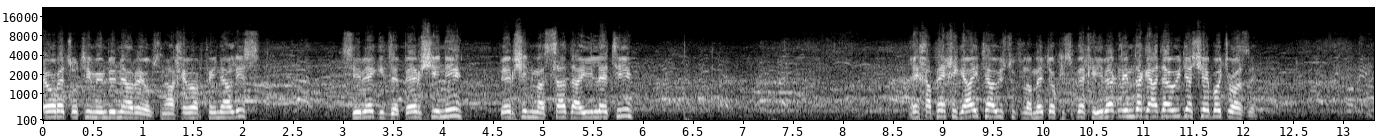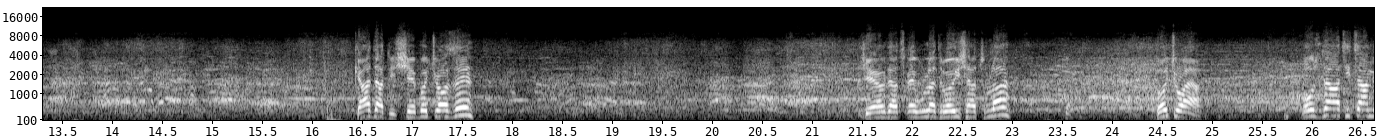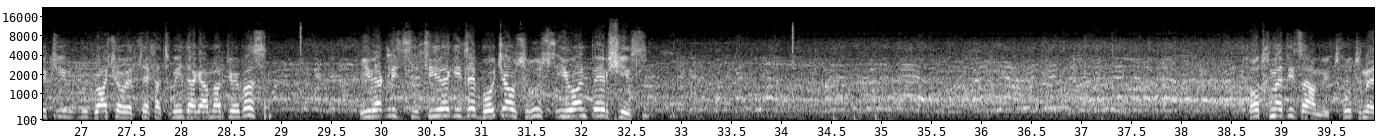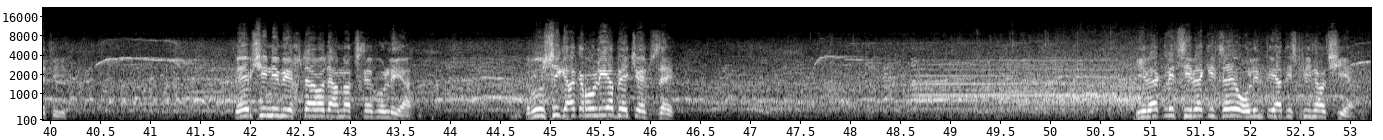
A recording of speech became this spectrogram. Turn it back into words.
მეორე წუთი მიმდინარეობს ნახევარფინალის. სირეგიძე პერშინი. პერშინმა სადა ილეთი. ეხა ფეხი გაითავისუფლა მეტოქის ფეხი ირაკლიმ და გადავიდა შებოჭვაზე. გადადის შებოჭვაზე. ჯერ დაწყებულა დროის ათვლა. ბოჭვა 30 წამი გვაშოვებს ეხა წმინდა გამარჯვებას ირაკლის სირაკიძე ბოჭავს რუს ივან პერშინს. 14 წამი 15 პერშინი მიხვდა რომ დამარცხებულია. რუსი გაკრულია ბეჭებზე. ირაკლი ცირაკიძე ოლიმპიადის ფინალშია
